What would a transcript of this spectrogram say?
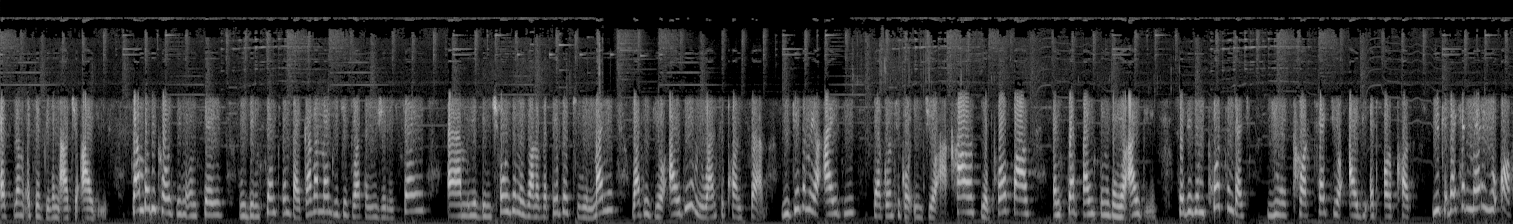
as long as you've given out your IDs. Somebody calls in and says, We've been sent in by government, which is what they usually say. Um, you've been chosen as one of the people to win money. What is your ID? We want to confirm. You give them your ID, they're going to go into your accounts, your profiles, and start buying things on your ID. So it is important that you protect your ID at all costs. You can, they can marry you off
